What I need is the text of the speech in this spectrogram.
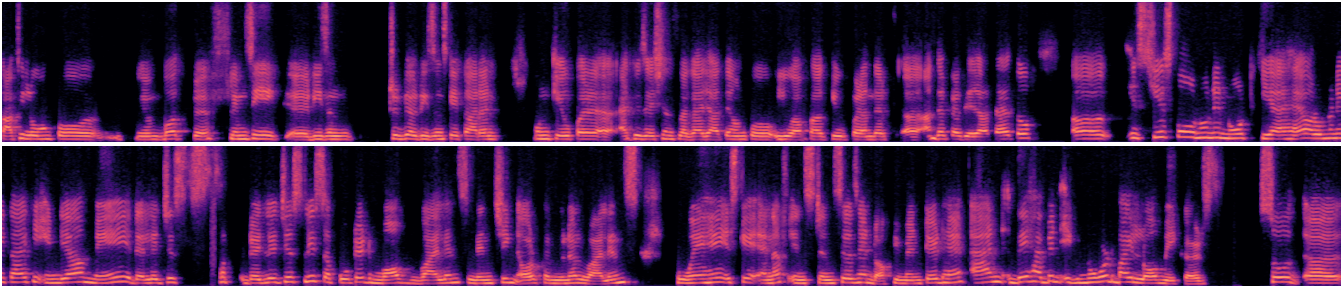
काफ़ी लोगों को बहुत फ्लिमजी रीजन ट्रिवियल रीजन के कारण उनके ऊपर एक्यूजेशन लगाए जाते हैं उनको युवापा के ऊपर अंदर अंदर कर दिया जाता है। तो इस चीज़ को उन्होंने नोट किया है और उन्होंने कहा है कि इंडिया में religiously supported mob violence lynching और कम्युनल वायलेंस हुए हैं। इसके एनफ इंस्टेंसेस हैं डॉक्यूमेंटेड हैं and they have been ignored by law makers So uh,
